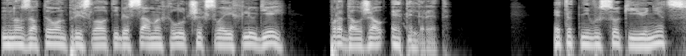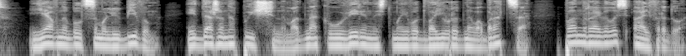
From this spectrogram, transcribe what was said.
«Но зато он прислал тебе самых лучших своих людей», — продолжал Этельред. Этот невысокий юнец явно был самолюбивым и даже напыщенным, однако уверенность моего двоюродного братца понравилась Альфреду,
